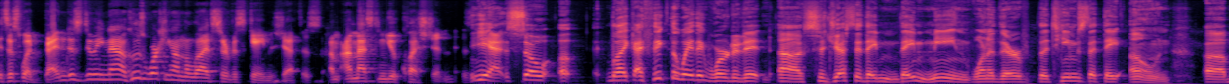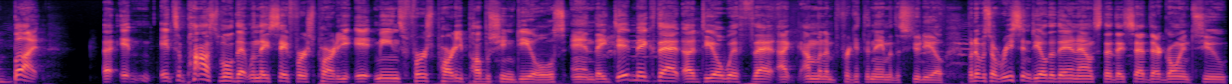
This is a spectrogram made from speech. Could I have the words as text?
is this what Bend is doing now? Who's working on the live service games, Jeff? Is I'm, I'm asking you a question. Is- Yeah, so uh, like I think the way they worded it uh, suggested they they mean one of their the teams that they own, uh, but uh, it, it's possible that when they say first party, it means first party publishing deals, and they did make that uh, deal with that. I, I'm gonna forget the name of the studio, but it was a recent deal that they announced that they said they're going to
